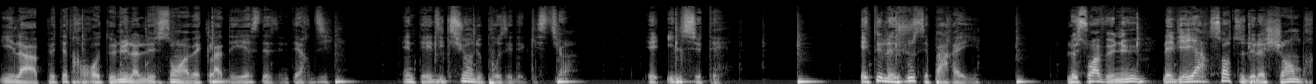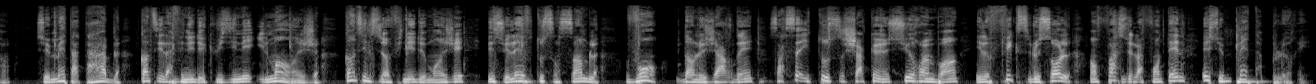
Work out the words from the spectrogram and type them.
Il a peut-être retenu la leçon avec la déesse des interdits. Interdiction de poser des questions. Et il se tait. Et tous les jours, c'est pareil. Le soir venu, les vieillards sortent de leur chambre, se mettent à table. Quand il a fini de cuisiner, ils mangent. Quand ils ont fini de manger, ils se lèvent tous ensemble, vont dans le jardin, s'asseyent tous chacun sur un banc, ils fixent le sol en face de la fontaine et se mettent à pleurer.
